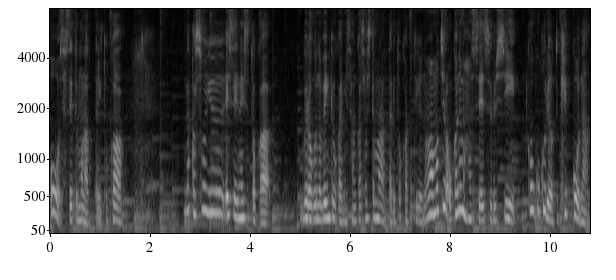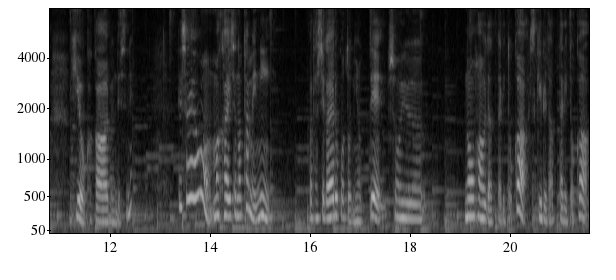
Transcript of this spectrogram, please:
をさせてもらったりとかなんかそういう SNS とかブログの勉強会に参加させてもらったりとかっていうのはもちろんお金も発生するし広告料って結構な費用かかるんですね。でそれをま会社のために私がやることによってそういうノウハウだったりとかスキルだったりとか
